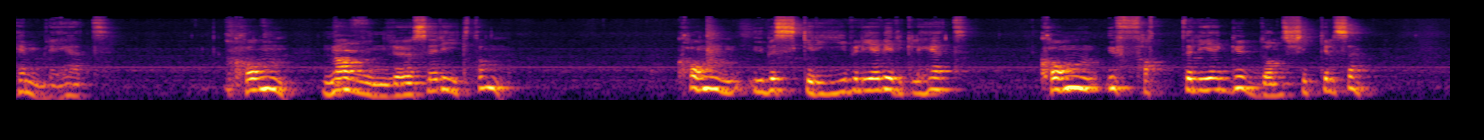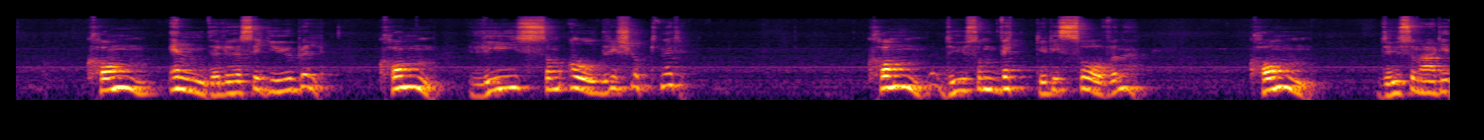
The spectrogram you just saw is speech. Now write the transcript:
hemmelighet. Kom, navnløse rikdom. Kom, ubeskrivelige virkelighet. Kom, ufattelige guddomsskikkelse. Kom, endeløse jubel. Kom, lys som aldri slukner. Kom, du som vekker de sovende. Kom, du som er de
